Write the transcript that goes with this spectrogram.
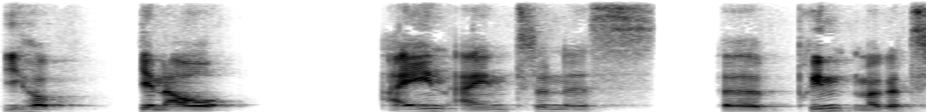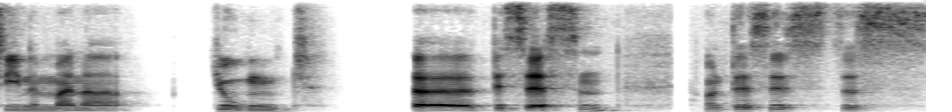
ich habe genau ein einzelnes äh, Printmagazin in meiner Jugend äh, besessen und das ist das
